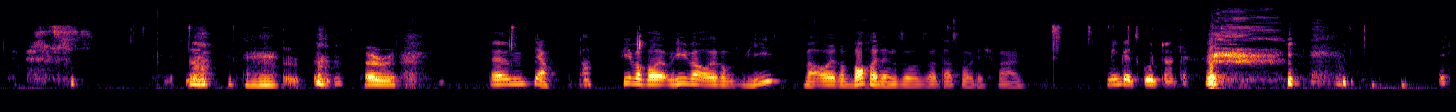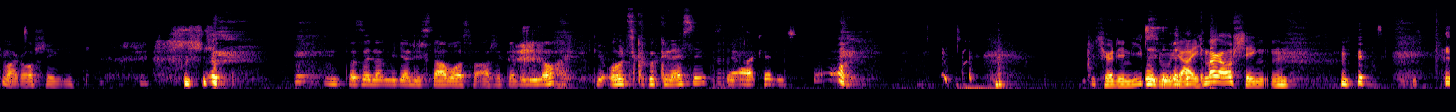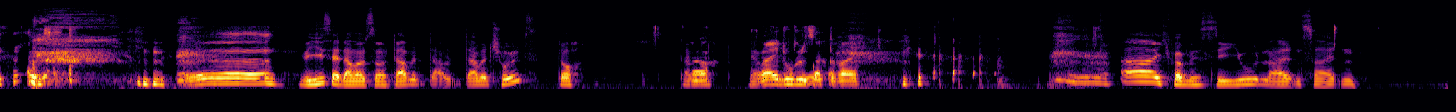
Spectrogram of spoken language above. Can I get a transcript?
ähm, ja. Wie war, wie war eure. Wie war eure Woche denn so? So, das wollte ich fragen. Mir geht's gut, danke. Ich mag auch Schinken. Das erinnert mich an die Star Wars Verarsche. Kennt ihr die noch? Die Oldschool Classics? ja, kenn ich. Ich höre dir nie zu. Ja, ich mag auch Schinken. Wie hieß er damals noch? David, David, David Schulz? Doch. David, Ja. Ja. Drei Dudel sagt drei. Ah, ich vermisse die guten alten Zeiten.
